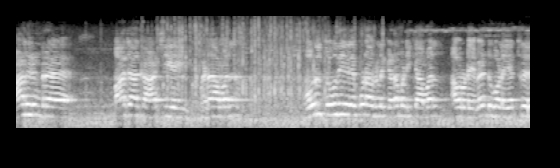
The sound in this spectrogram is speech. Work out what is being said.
ஆளுகின்ற பாஜக ஆட்சியை விடாமல் ஒரு தொகுதியிலே கூட அவர்களுக்கு இடமளிக்காமல் அவருடைய வேண்டுகோளை ஏற்று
